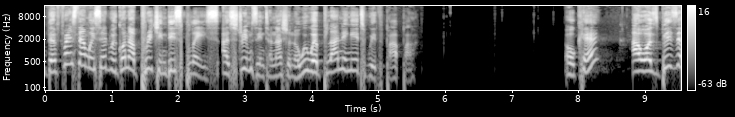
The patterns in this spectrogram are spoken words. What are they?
The first time we said we're gonna preach in this place at Streams International, we were planning it with Papa. Okay? I was busy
